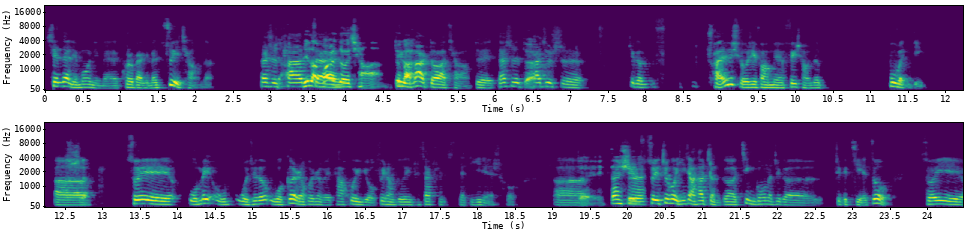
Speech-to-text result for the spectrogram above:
现在联盟里面 quarterback 里面最强的，但是他比老迈尔都强，比老迈尔都要强，对。但是他就是这个传球这方面非常的不稳定，呃，所以我没我我觉得我个人会认为他会有非常多的 interceptions 在第一年的时候。呃，对，但是所以这会影响他整个进攻的这个这个节奏，所以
